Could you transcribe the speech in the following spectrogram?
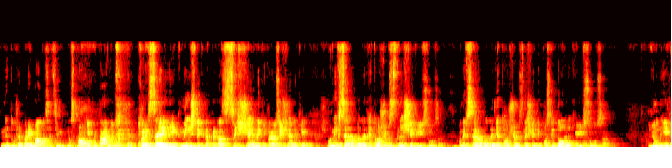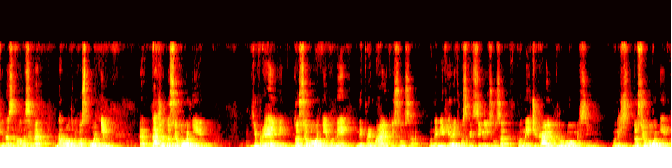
не дуже переймалися цим насправді питанням. Фарисеї, книжники, наприклад, священники, первосвященники, вони все робили для того, щоб знищити Ісуса. Вони все робили для того, щоб знищити послідовників Ісуса. Люди, які називали себе народом Господнім, навіть до сьогодні, євреї до сьогодні вони не приймають Ісуса. Вони не вірять в Воскресіння Ісуса, вони чекають другого Месію. Вони до сьогодні,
